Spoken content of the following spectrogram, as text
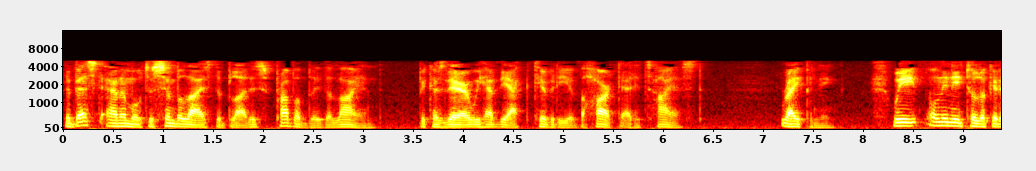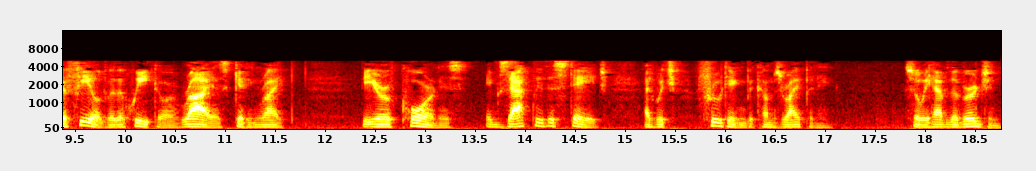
The best animal to symbolize the blood is probably the lion, because there we have the activity of the heart at its highest. Ripening. We only need to look at a field where the wheat or rye is getting ripe. The ear of corn is exactly the stage at which fruiting becomes ripening. So we have the virgin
